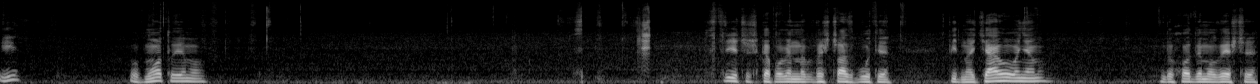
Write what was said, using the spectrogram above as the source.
і обмотуємо. Стрічечка повинна весь час бути під натягуванням. Доходимо вище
